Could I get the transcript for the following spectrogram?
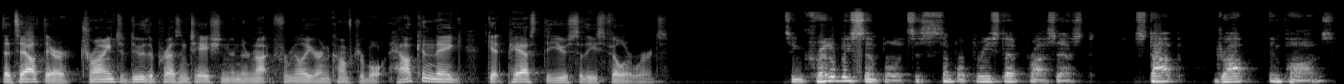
that's out there trying to do the presentation and they're not familiar and comfortable, how can they get past the use of these filler words? It's incredibly simple. It's a simple three step process. stop, drop, and pause.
